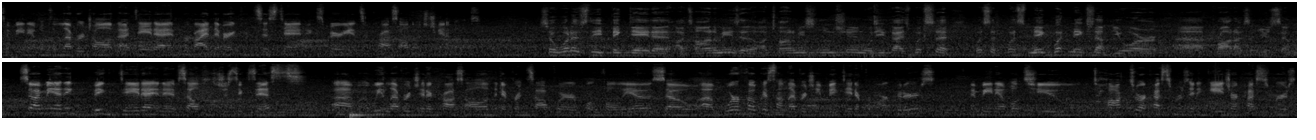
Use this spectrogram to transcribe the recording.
So being able to leverage all of that data and provide the very consistent experience across all those channels. So what is the big data autonomy? Is it an autonomy solution? What do you guys? What's the what's the, what's make what makes up your uh, products that you're selling? So I mean, I think big data in itself just exists. Um, we leverage it across all of the different software portfolios. So um, we're focused on leveraging big data for marketers and being able to talk to our customers and engage our customers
